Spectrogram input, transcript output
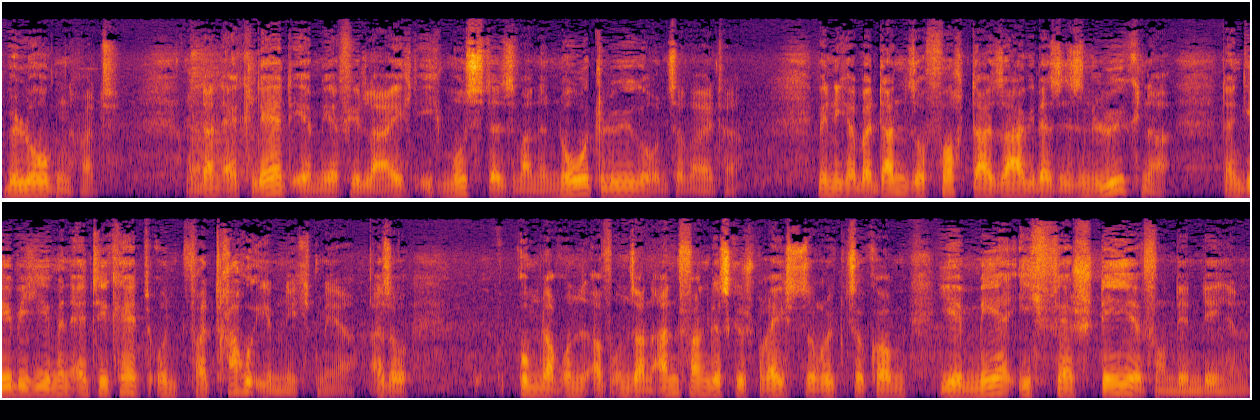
belogen hat. Und dann erklärt er mir vielleicht, ich musste, es war eine Notlüge und so weiter. Wenn ich aber dann sofort da sage, das ist ein Lügner, dann gebe ich ihm ein Etikett und vertraue ihm nicht mehr. Also um noch auf unseren Anfang des Gesprächs zurückzukommen, je mehr ich verstehe von den Dingen,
